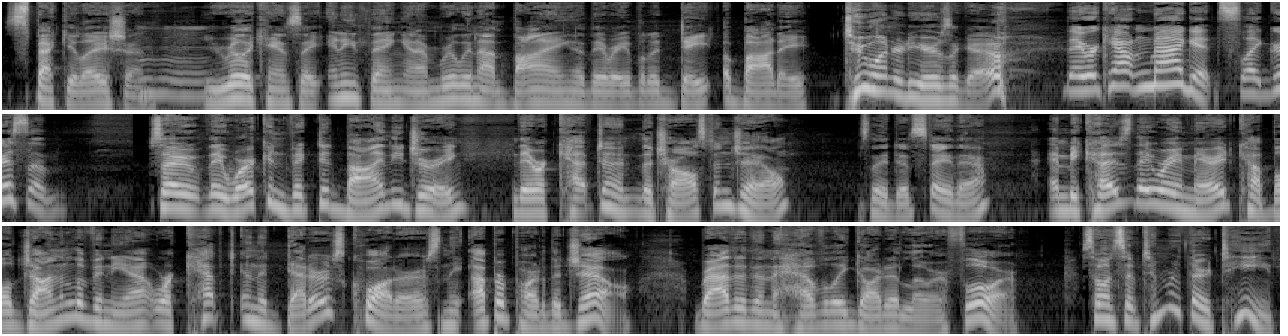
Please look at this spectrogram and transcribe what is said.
speculation. Mm-hmm. You really can't say anything, and I'm really not buying that they were able to date a body 200 years ago. they were counting maggots like Grissom. So they were convicted by the jury. They were kept in the Charleston jail, so they did stay there. And because they were a married couple, John and Lavinia were kept in the debtor's quarters in the upper part of the jail, rather than the heavily guarded lower floor. So on September 13th,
